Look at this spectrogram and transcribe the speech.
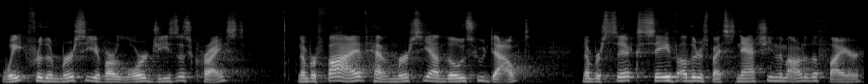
wait for the mercy of our Lord Jesus Christ. Number five, have mercy on those who doubt. Number six, save others by snatching them out of the fire.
